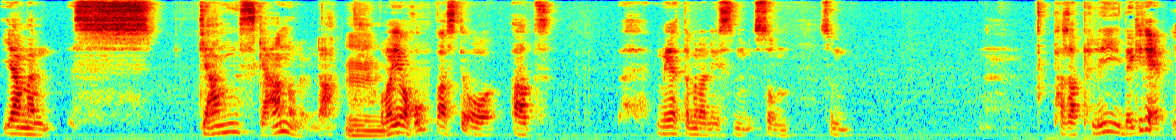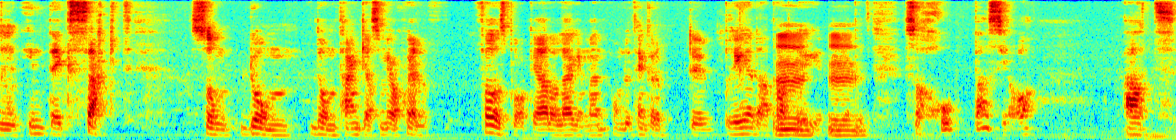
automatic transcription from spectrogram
ja men, ganska annorlunda. Mm. Och vad jag hoppas då att metamodernism som, som paraplybegrepp, mm. inte exakt som de, de tankar som jag själv förespråkar i alla lägen, men om du tänker det, det breda paraplybegreppet, mm. mm. så hoppas jag att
